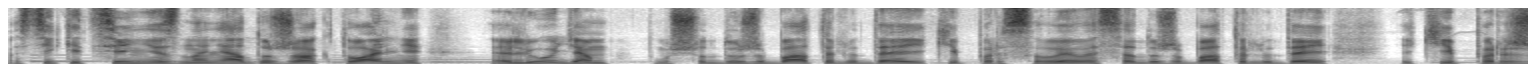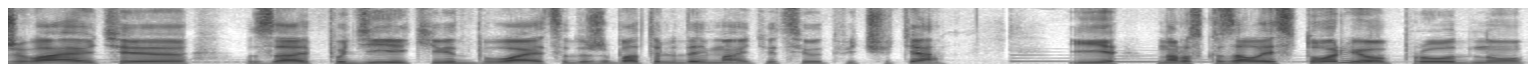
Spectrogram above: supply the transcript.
настільки цінні знання, дуже актуальні е, людям, тому що дуже багато людей, які переселилися, дуже багато людей, які переживають е, за події, які відбуваються. Дуже багато людей мають оці от відчуття. І вона розказала історію про одну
